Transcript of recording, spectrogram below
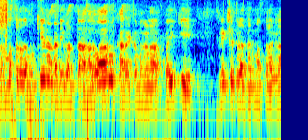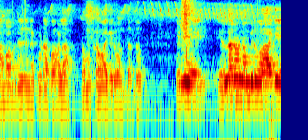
ಧರ್ಮಸ್ಥಳದ ಮುಖೇನ ನಡೆಯುವಂಥ ಹಲವಾರು ಕಾರ್ಯಕ್ರಮಗಳ ಪೈಕಿ ಶ್ರೀ ಕ್ಷೇತ್ರ ಧರ್ಮಸ್ಥಳ ಗ್ರಾಮಾಭಿವೃದ್ಧಿ ಯೋಜನೆ ಕೂಡ ಬಹಳ ಪ್ರಮುಖವಾಗಿರುವಂಥದ್ದು. ಇಲ್ಲಿ ಎಲ್ಲರೂ ನಂಬಿರುವ ಹಾಗೆ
